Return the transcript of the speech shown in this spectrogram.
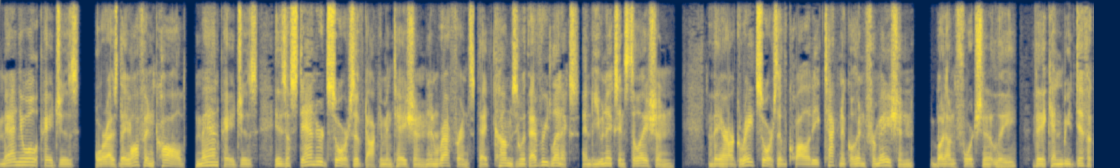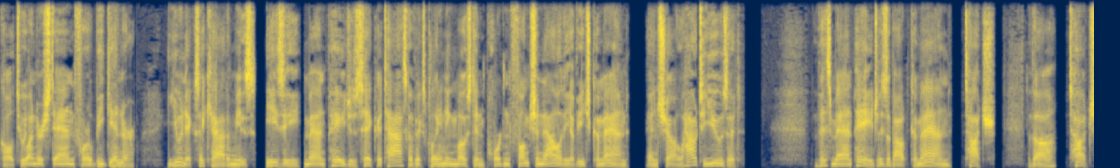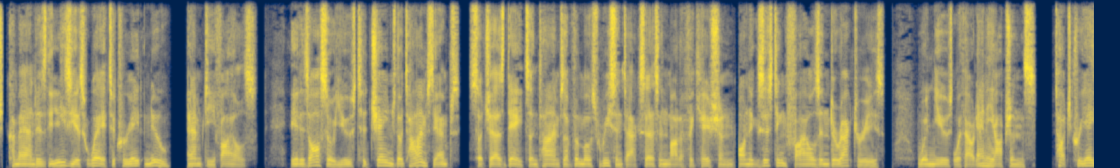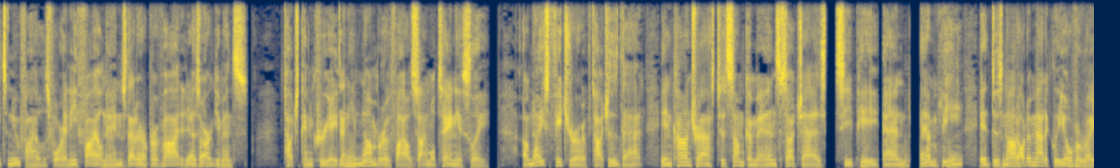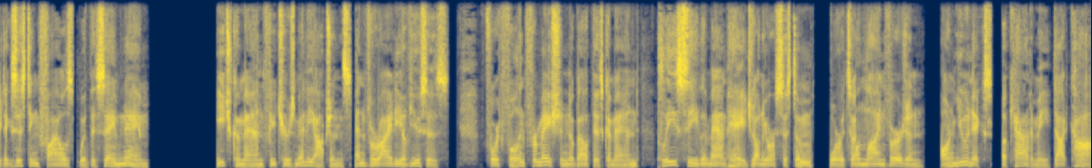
Manual pages, or as they often called, man pages, is a standard source of documentation and reference that comes with every Linux and Unix installation. They are a great source of quality technical information, but unfortunately, they can be difficult to understand for a beginner. Unix Academy's Easy Man pages take a task of explaining most important functionality of each command, and show how to use it. This man page is about command, touch. The touch command is the easiest way to create new, empty files. It is also used to change the timestamps, such as dates and times of the most recent access and modification on existing files in directories. When used without any options, Touch creates new files for any file names that are provided as arguments. Touch can create any number of files simultaneously. A nice feature of Touch is that, in contrast to some commands such as cp and mv, it does not automatically overwrite existing files with the same name. Each command features many options and variety of uses. For full information about this command, please see the man page on your system, or its online version, on unixacademy.com.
